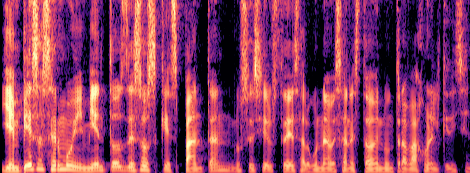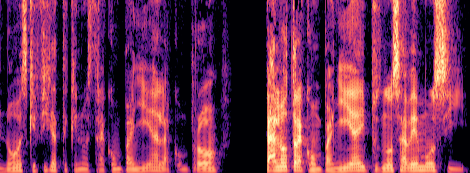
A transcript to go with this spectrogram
y empieza a hacer movimientos de esos que espantan. No sé si ustedes alguna vez han estado en un trabajo en el que dicen, no, es que fíjate que nuestra compañía la compró tal otra compañía y pues no sabemos si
